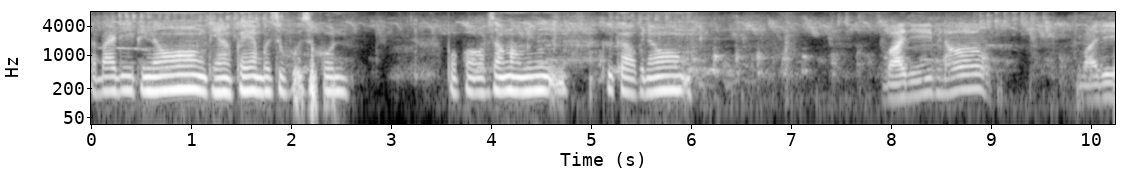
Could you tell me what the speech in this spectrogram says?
สบายดีพี่น้องที่หักแพงบรรสุขสุคนพอๆกับสองน้องมินี่คือเก่าพี่น้องสบายดีพี่น้องสบายดี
